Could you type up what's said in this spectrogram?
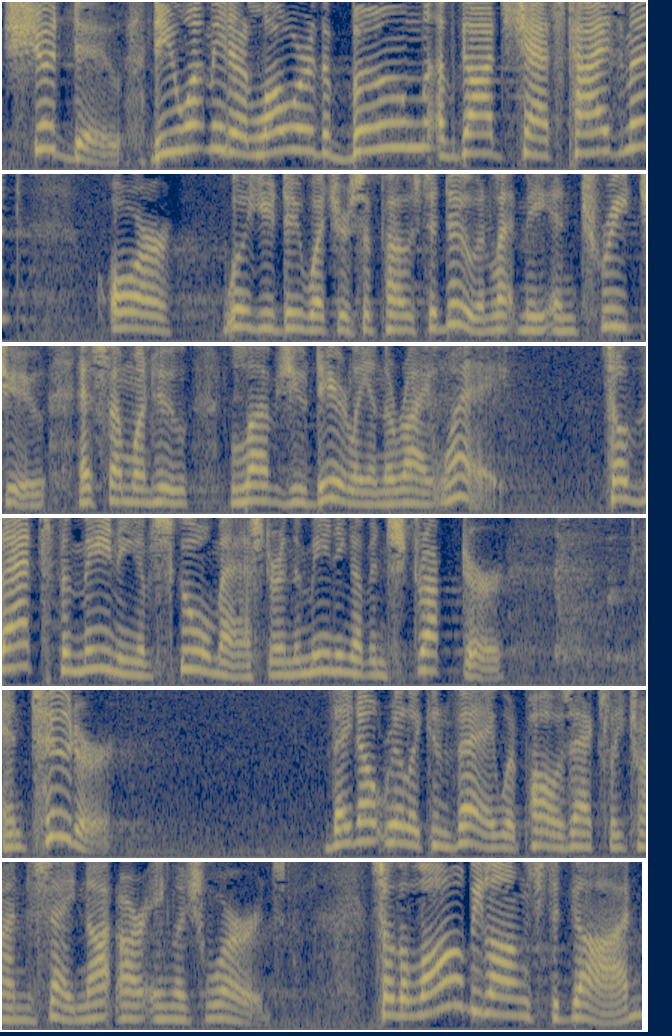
should do? Do you want me to lower the boom of God's chastisement? Or will you do what you're supposed to do and let me entreat you as someone who loves you dearly in the right way? So that's the meaning of schoolmaster and the meaning of instructor and tutor. They don't really convey what Paul is actually trying to say, not our English words. So the law belongs to God.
